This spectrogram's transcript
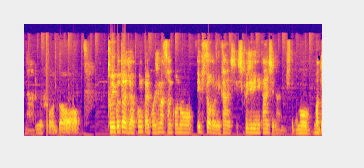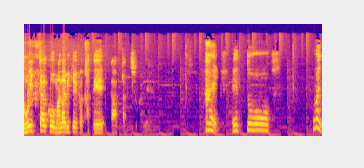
なるほど。ということは、じゃあ今回小島さん、このエピソードに関して、しくじりに関してなんですけども、まあ、どういったこう学びというか過程があったんでしょうかね？はい。えっと、まあ、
